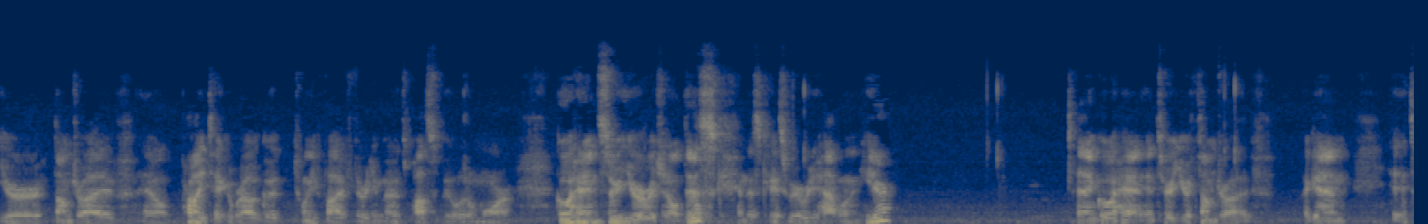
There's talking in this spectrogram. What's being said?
your thumb drive. It'll probably take about a good 25, 30 minutes, possibly a little more. Go ahead and insert your original disk. In this case, we already have one in here. And go ahead and enter your thumb drive. Again, it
